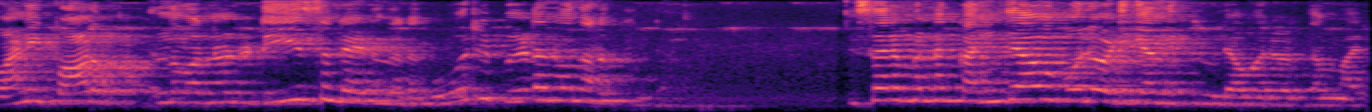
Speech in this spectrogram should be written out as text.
പണി പാളും എന്ന് പറഞ്ഞുകൊണ്ട് ഡീസന്റ് ആയിട്ട് നടക്കും. ഒരു പീഡനവും നടക്കില്ല. നിസ്സാരം പറഞ്ഞാൽ കഞ്ചാവ് പോലും അടിക്കാൻ നിൽക്കില്ല ഓരോരുത്തന്മാർ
